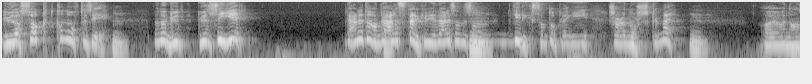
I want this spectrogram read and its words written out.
Gud har sagt, kan du ofte si. Men når Gud, Gud sier Det er litt annet, det er litt sterkere i det. er litt sånn, litt sånn virksomt opplegg i sjøle norsken der. Mm. Han, han,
